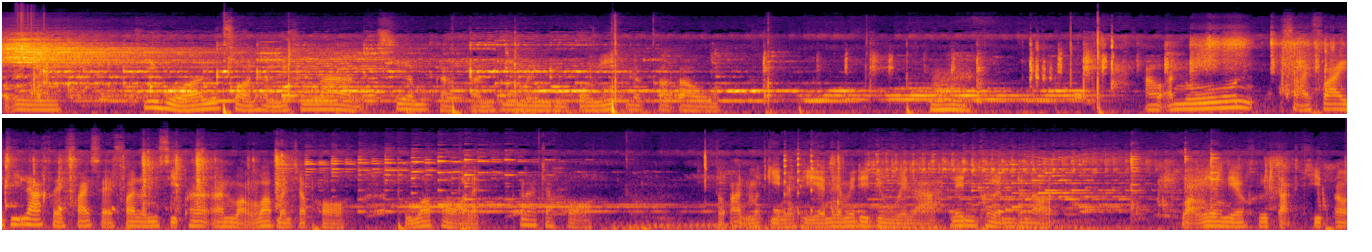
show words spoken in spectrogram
ตรง ที่หัวลูกศรหันไปข้างล่าง เชื่อมกับอันที่มันอยู่ตรงนี้แล้วก็เอา เอาอันนู้นสายไฟที่ลากสายไฟสายไฟเรามีสิบห้าอันหวังว่ามันจะพอผมว่าพอแหละน่าจะพอต้องอัดมากี่นาทีเนี่ยไม่ได้ดูเวลาเล่นเพลินตลอด หวังอย่างเดียวคือตัดคลิปเอา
